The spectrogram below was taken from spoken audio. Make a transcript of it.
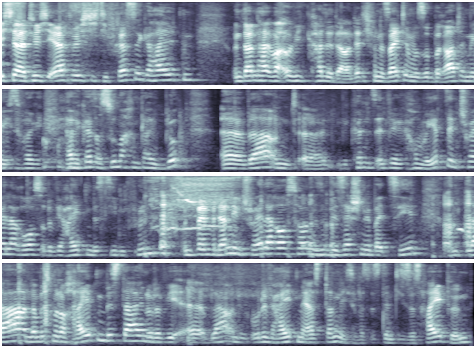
Ich ja natürlich ehrfürchtig die Fresse gehalten. Und dann halt war irgendwie Kalle da. Und der hat ich von der Seite immer so beratermäßig so Frage, ja, wir können es auch so machen, bla, blub, äh, bla. Und äh, wir können jetzt entweder hauen wir jetzt den Trailer raus oder wir hypen bis 7,5 und wenn wir dann den Trailer raushauen, dann sind wir sehr schnell bei 10 und bla und dann müssen wir noch hypen bis dahin oder wir, äh, bla. Und, oder wir hypen erst dann. Ich so, was ist denn dieses Hypen?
